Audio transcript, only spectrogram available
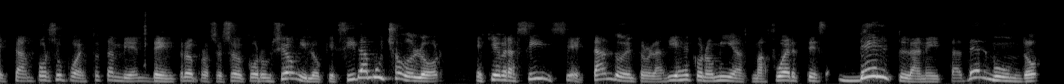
están, por supuesto, también dentro del proceso de corrupción. Y lo que sí da mucho dolor es que Brasil, estando dentro de las 10 economías más fuertes del planeta, del mundo,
